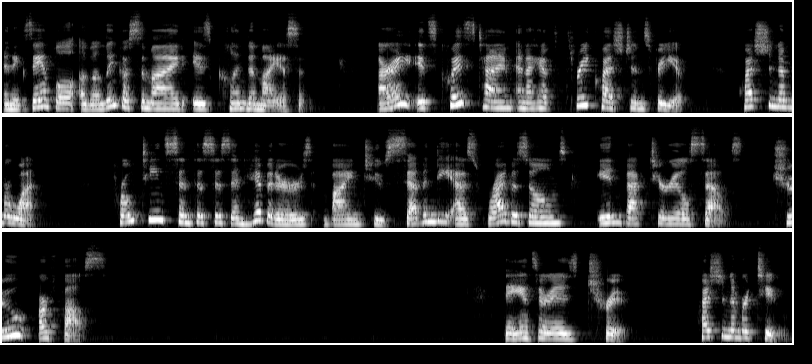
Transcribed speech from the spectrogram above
An example of a lincosamide is clindamycin. All right, it's quiz time, and I have three questions for you. Question number one protein synthesis inhibitors bind to 70S ribosomes in bacterial cells. True or false? The answer is true. Question number two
